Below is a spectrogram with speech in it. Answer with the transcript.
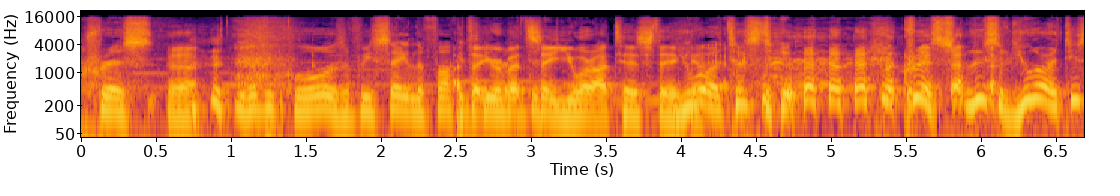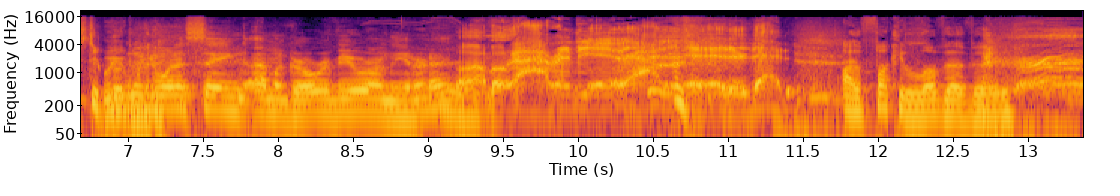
Chris, Yeah. it'd be cool is if we sang the fucking. I thought you were about to say you are autistic. You are autistic. Chris, listen, you are autistic. We, you want to sing "I'm a girl" reviewer on the internet? I review that I fucking love that man.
